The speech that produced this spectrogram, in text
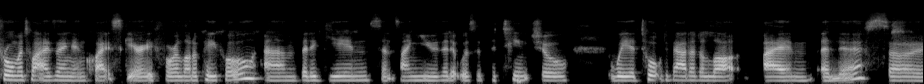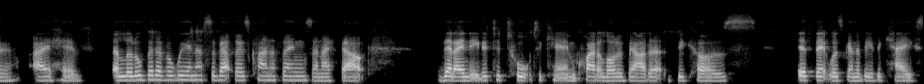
traumatizing and quite scary for a lot of people. Um, but again, since I knew that it was a potential, we had talked about it a lot. I'm a nurse, so I have a little bit of awareness about those kind of things, and I felt that I needed to talk to Cam quite a lot about it because if that was going to be the case,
